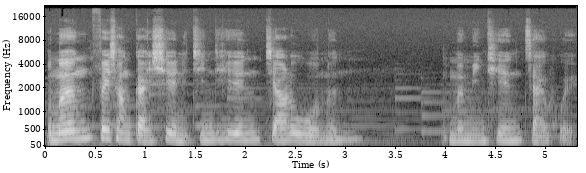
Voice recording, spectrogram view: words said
我们非常感谢你今天加入我们。我们明天再会。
